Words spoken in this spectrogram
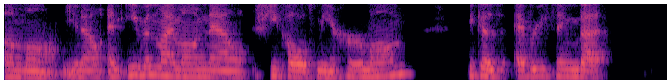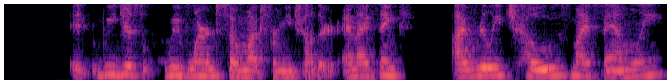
a mom you know and even my mom now she calls me her mom because everything that it, we just we've learned so much from each other. And i think i really chose my family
